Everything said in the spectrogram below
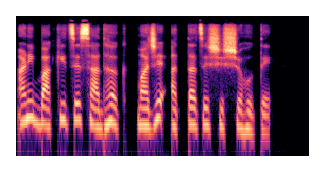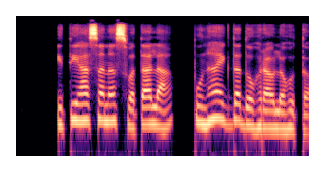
आणि बाकीचे साधक माझे आत्ताचे शिष्य होते. इतिहासानं स्वतःला पुन्हा एकदा दोहरावलं होतं.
